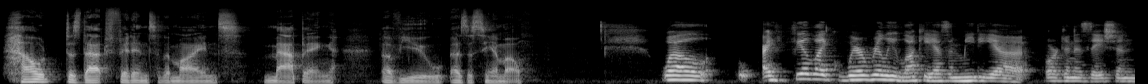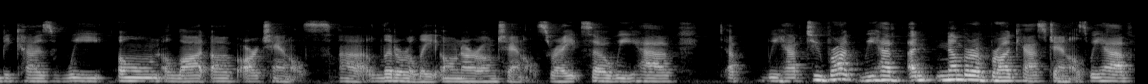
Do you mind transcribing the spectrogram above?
how does that fit into the mind mapping of you as a CMO? Well, I feel like we're really lucky as a media organization because we own a lot of our channels, uh, literally own our own channels, right? So we have uh, we have two broad we have a number of broadcast channels. We have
